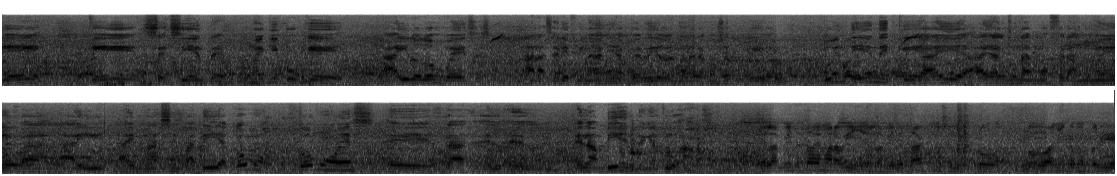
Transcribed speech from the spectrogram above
¿Qué, ¿Qué, se siente? Un equipo que ha ido dos veces a la serie final y ha perdido de manera consecutiva. ¿Tú entiendes que hay, hay alguna atmósfera nueva, hay, hay más simpatía? ¿Cómo, cómo es eh, el, el, el ambiente en el clubhouse? El ambiente está de maravilla, el ambiente está como si nosotros los dos años que hemos perdido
